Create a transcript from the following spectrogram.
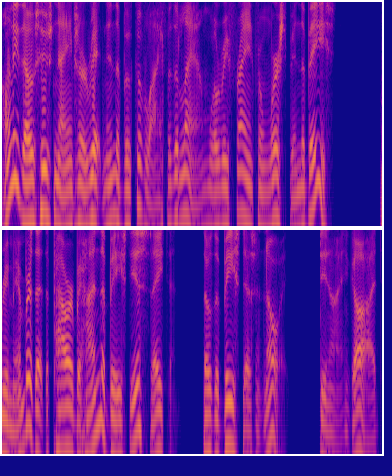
Only those whose names are written in the book of life of the Lamb will refrain from worshiping the beast. Remember that the power behind the beast is Satan, though the beast doesn't know it, denying God.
